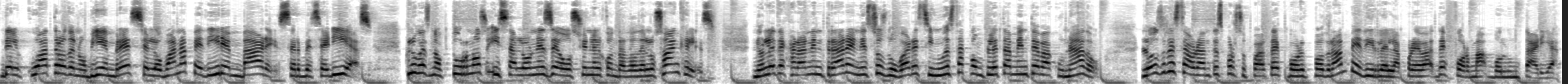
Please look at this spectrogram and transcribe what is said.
del 4 de noviembre se lo van a pedir en bares, cervecerías, clubes nocturnos y salones de ocio en el condado de Los Ángeles. No le dejarán entrar en estos lugares si no está completamente vacunado. Los restaurantes, por su parte, podrán pedirle la prueba de forma voluntaria.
